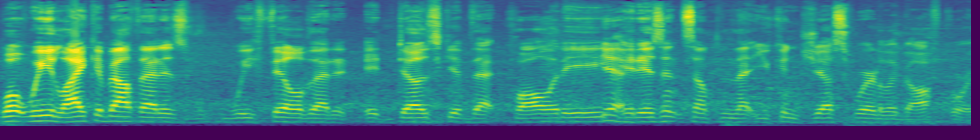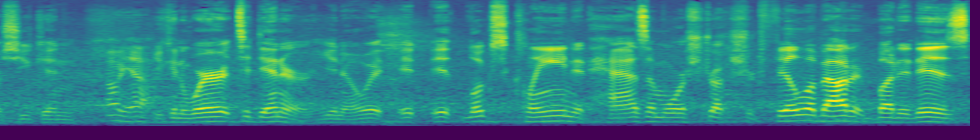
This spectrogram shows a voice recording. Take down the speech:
what we like about that is we feel that it, it does give that quality. Yeah. It isn't something that you can just wear to the golf course. You can Oh, yeah. you can wear it to dinner. You know, it, it, it looks clean. It has a more structured feel about it, but it is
